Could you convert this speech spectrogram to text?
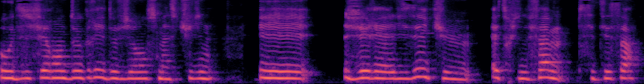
aux différents degrés de violence masculine. Et j'ai réalisé que être une femme, c'était ça.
